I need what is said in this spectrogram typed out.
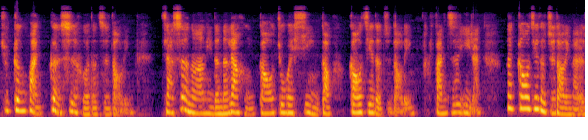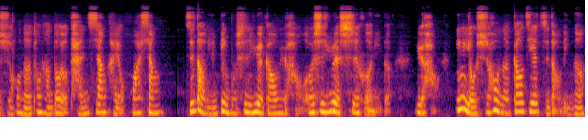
去更换更适合的指导灵。假设呢，你的能量很高，就会吸引到高阶的指导灵，反之亦然。那高阶的指导灵来的时候呢，通常都有檀香还有花香。指导灵并不是越高越好，而是越适合你的越好。因为有时候呢，高阶指导灵呢，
